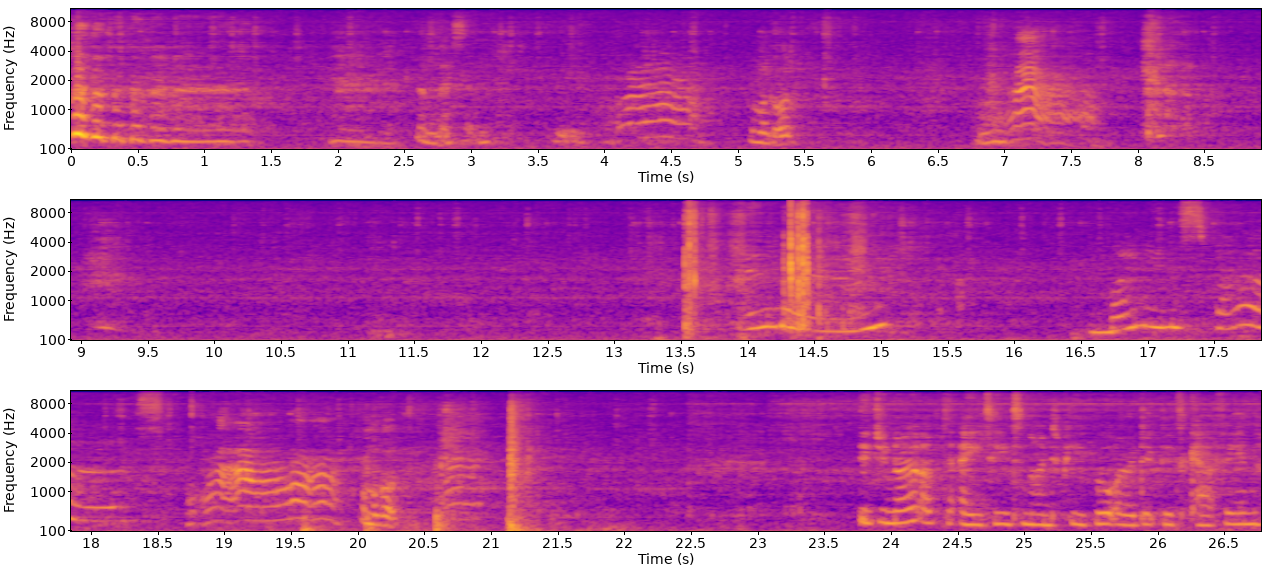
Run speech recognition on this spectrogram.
and listen. Oh my god. Hello. My name is Spaz. Oh my god. Did you know up to 80 to 90 people are addicted to caffeine?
